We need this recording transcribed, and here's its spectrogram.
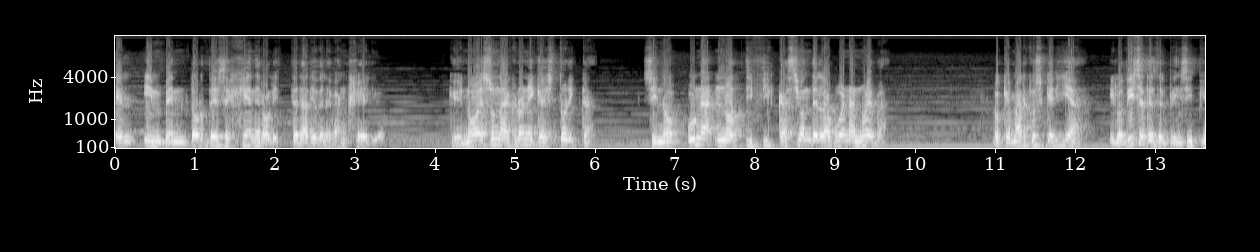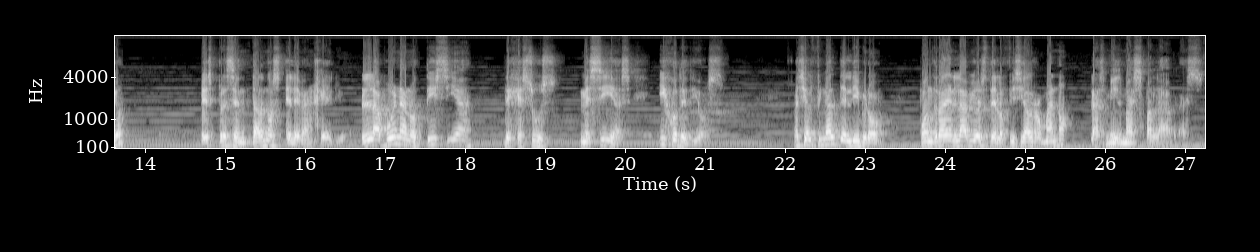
el inventor de ese género literario del Evangelio, que no es una crónica histórica, sino una notificación de la buena nueva. Lo que Marcos quería, y lo dice desde el principio, es presentarnos el Evangelio, la buena noticia de Jesús, Mesías, Hijo de Dios. Hacia el final del libro pondrá en labios del oficial romano las mismas palabras.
